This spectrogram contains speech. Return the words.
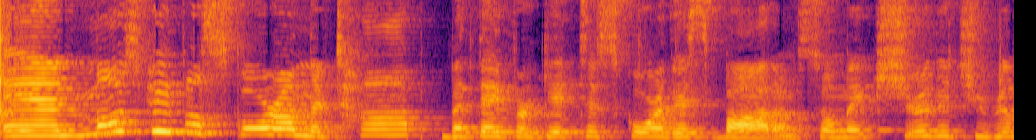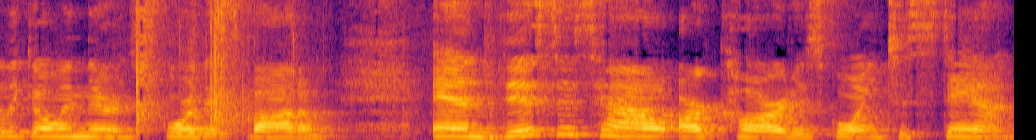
And most people score on the top, but they forget to score this bottom. So make sure that you really go in there and score this bottom. And this is how our card is going to stand.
